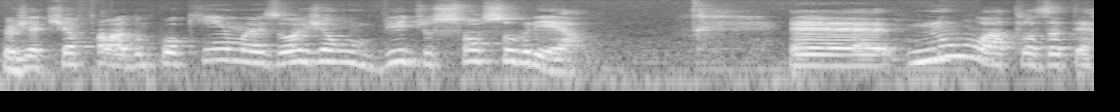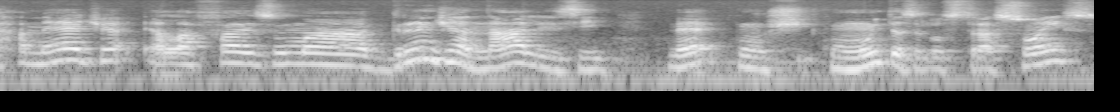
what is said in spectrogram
Eu já tinha falado um pouquinho, mas hoje é um vídeo só sobre ela. É, no Atlas da Terra-média, ela faz uma grande análise, né, com, com muitas ilustrações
